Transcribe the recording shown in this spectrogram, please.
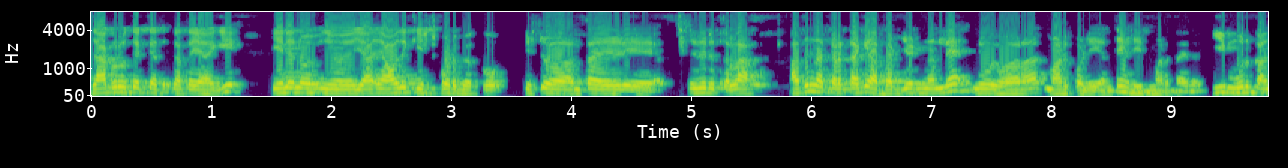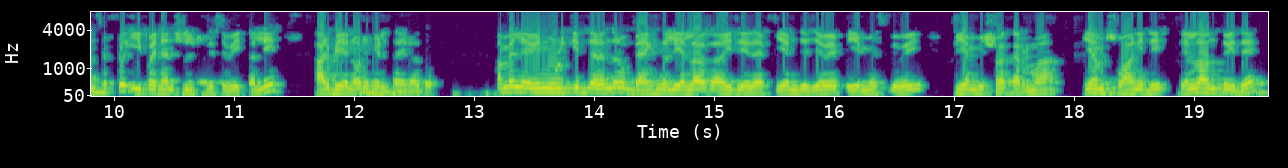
ಜಾಗೃತ ಕಥೆಯಾಗಿ ಏನೇನು ಯಾವುದಕ್ಕೆ ಯಾವ್ದಕ್ಕೆ ಕೊಡಬೇಕು ಎಷ್ಟು ಅಂತ ಹೇಳಿ ಇದಿರುತ್ತಲ್ಲ, ಅದನ್ನ ಕರೆಕ್ಟ್ ಆಗಿ ಆ ಬಜೆಟ್ ನಲ್ಲೇ ನೀವು ವ್ಯವಹಾರ ಮಾಡ್ಕೊಳ್ಳಿ ಅಂತ ಹೇಳಿ ಇದು ಮಾಡ್ತಾ ಇದ್ದಾರೆ. ಈ ಮೂರು ಕಾನ್ಸೆಪ್ಟ್ ಈ ಫೈನಾನ್ಷಿಯಲ್ ಲಿಟ್ರಸಿ ವೀಕ್ ಅಲ್ಲಿ ಆರ್ ಬಿ ಐನವರು ಹೇಳ್ತಾ ಇರೋದು. ಆಮೇಲೆ ಇನ್ನು ಉಳ್ಕಿದ್ದಾರೆ ಅಂದ್ರೆ ಬ್ಯಾಂಕ್ನಲ್ಲಿ ಎಲ್ಲ ಇದೆ P M J J P M S B Y P M Vishwakarma P M Svanidhi ಎಲ್ಲ ಅಂತೂ ಇದೆ.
